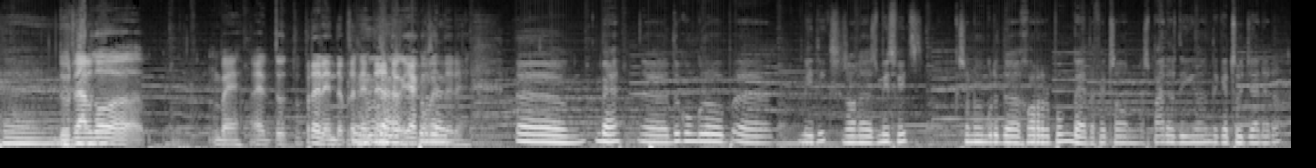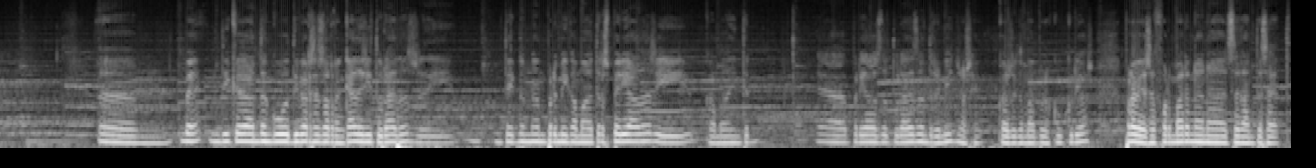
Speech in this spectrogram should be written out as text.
eh, Dus algo... Bé, eh, tu, tu presenta, presenta, ja, ja comentaré. eh, bé, eh, duc un grup eh, mítics, són els Misfits que són un grup de horror punk, bé, de fet són els pares diguem, d'aquest subgènere Eh, bé, dir que han tingut diverses arrencades i aturades i tenen per mi com a tres períodes i com a inter... eh, períodes d'aturades entremig, no sé, cosa que m'ha paregut curiós. Però bé, se formaren en el 77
